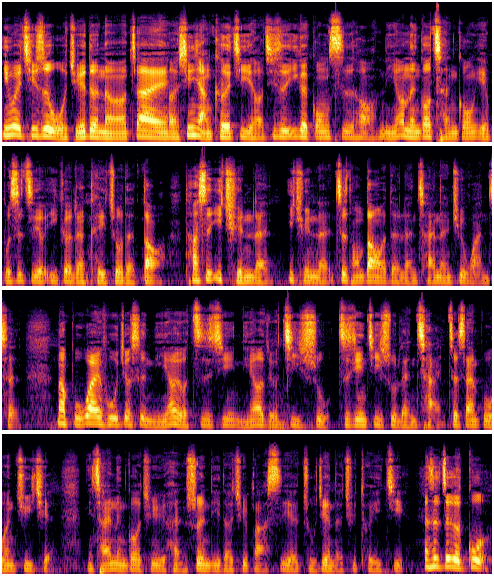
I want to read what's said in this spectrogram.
因为其实我觉得呢，在呃心想科技哈，其实一个公司哈，你要能够成功，也不是只有一个人可以做得到。它是一群人，一群人志同道合的人才能去完成。那不外乎就是你要有资金，你要有技术，资金、技术、人才这三部分俱全，你才能够去很顺利的去把事业逐渐的去推进。但是这个过。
